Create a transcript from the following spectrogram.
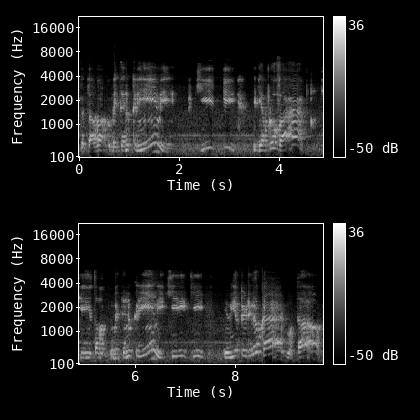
que eu estava cometendo crime, que ele ia provar que eu estava cometendo crime, que, que eu ia perder meu cargo tal.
